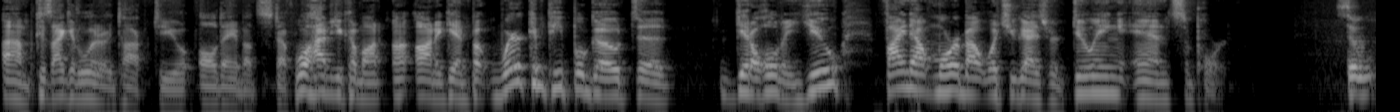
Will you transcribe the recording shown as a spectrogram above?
because um, I could literally talk to you all day about stuff. We'll have you come on uh, on again, but where can people go to get a hold of you, find out more about what you guys are doing, and support? So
